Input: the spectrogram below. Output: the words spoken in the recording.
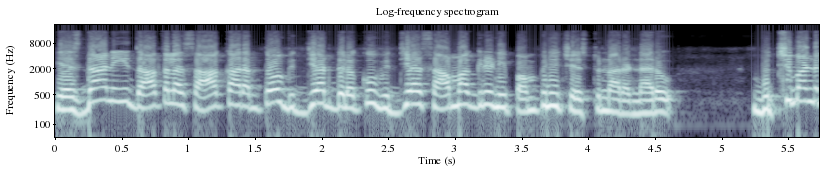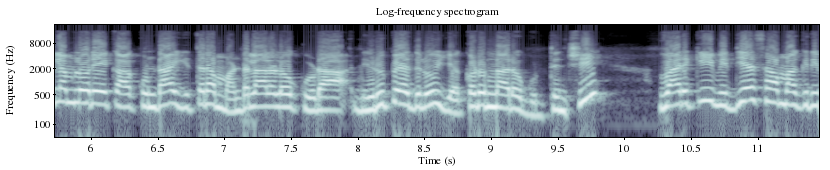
యజ్దాని దాతల సహకారంతో విద్యార్థులకు విద్యా సామాగ్రిని పంపిణీ చేస్తున్నారన్నారు. బుచ్చి మండలంలోనే కాకుండా ఇతర మండలాలలో కూడా నిరుపేదలు ఎక్కడున్నారో గుర్తించి వారికి విద్యా సామాగ్రి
